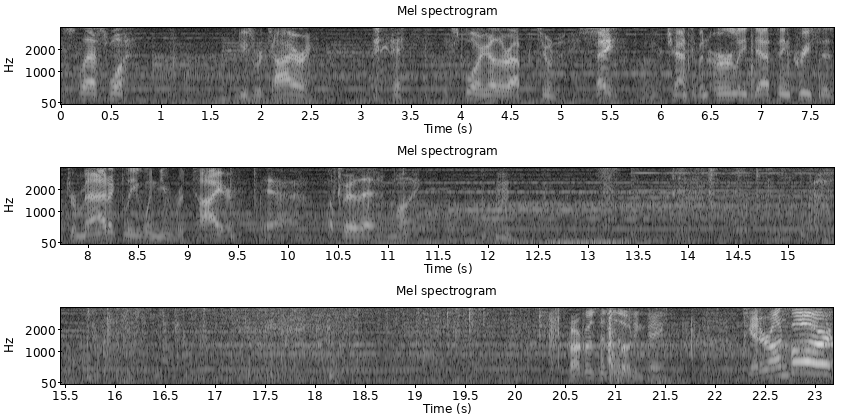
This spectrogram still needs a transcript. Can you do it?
it's last one. He's retiring. Exploring other opportunities. Hey, you know, your chance of an early death increases dramatically when you retire. Yeah, I'll bear that in mind. Cargo's in the loading bay. Get her on board!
